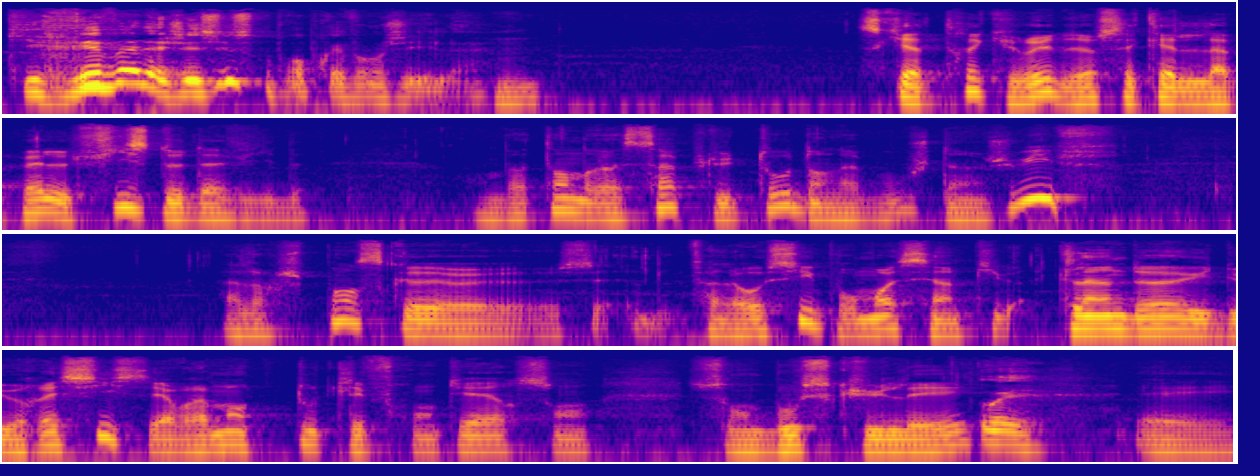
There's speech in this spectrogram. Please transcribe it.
qui révèle à Jésus son propre évangile. Hmm. Ce qui est très curieux d'ailleurs, c'est qu'elle l'appelle fils de David. On attendrait ça plutôt dans la bouche d'un juif. Alors je pense que, enfin là aussi pour moi c'est un petit clin d'œil du récit, c'est vraiment toutes les frontières sont, sont bousculées. Oui. Et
